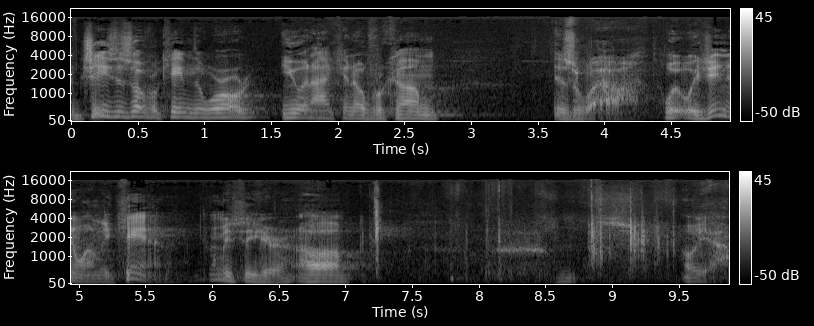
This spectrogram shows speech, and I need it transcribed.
If Jesus overcame the world, you and I can overcome as well. We, we genuinely can. Let me see here. Uh, oh, yeah.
